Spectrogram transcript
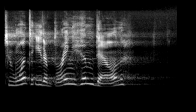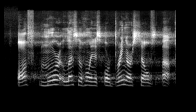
to want to either bring Him down off more or less of holiness or bring ourselves up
